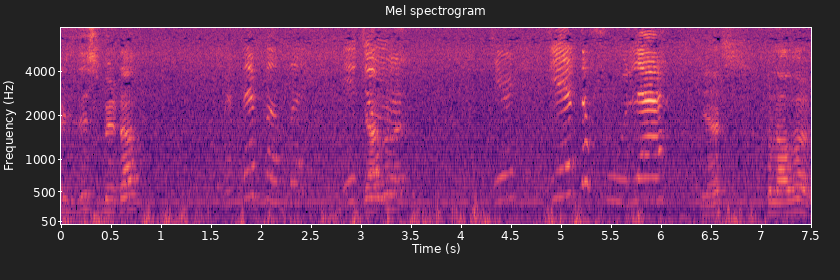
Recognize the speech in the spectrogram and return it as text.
व्हाट इज़ दिस बेटा अरे पापा ये क्या बना ये ये तो फूल है। यस फ्लावर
